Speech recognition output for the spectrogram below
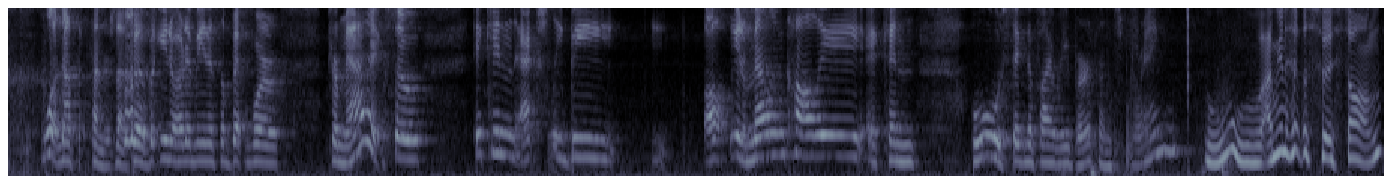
well, not that thunder's not good, but you know what I mean? It's a bit more dramatic. So it can actually be, all, you know, melancholy. It can, ooh, signify rebirth and spring. Ooh, I'm gonna hit this first song.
